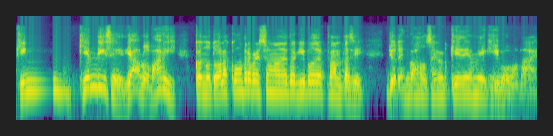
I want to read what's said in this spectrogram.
¿Quién, ¿Quién dice, diablo, papi, cuando tú hablas con otra persona de tu equipo de fantasy, yo tengo a José Urquidi en mi equipo, papá?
